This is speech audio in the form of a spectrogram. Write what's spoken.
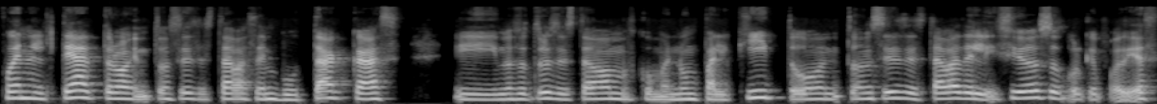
Fue en el teatro, entonces estabas en butacas, y nosotros estábamos como en un palquito, entonces estaba delicioso porque podías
